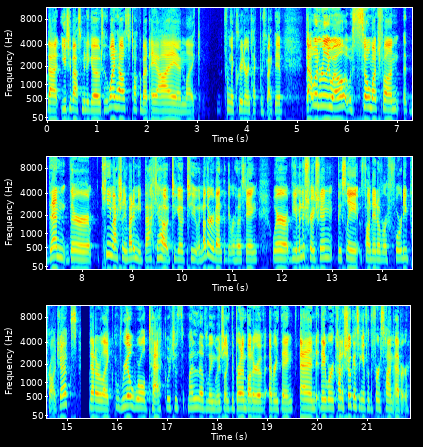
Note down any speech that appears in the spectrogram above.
that YouTube asked me to go to the White House to talk about AI and like from the creator and tech perspective. That went really well. It was so much fun. Then their team actually invited me back out to go to another event that they were hosting where the administration basically funded over 40 projects that are like real world tech, which is my love language, like the bread and butter of everything. And they were kind of showcasing it for the first time ever.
